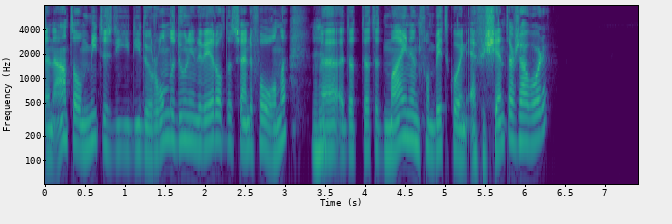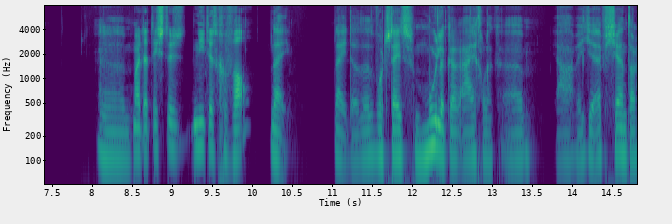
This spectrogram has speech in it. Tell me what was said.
een aantal mythes die, die de ronde doen in de wereld, dat zijn de volgende. Mhm. Dat, dat het minen van bitcoin efficiënter zou worden. Eh, Maar dat is dus niet het geval. nee, nee dat, dat wordt steeds moeilijker eigenlijk. Ja, weet je, efficiënter.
